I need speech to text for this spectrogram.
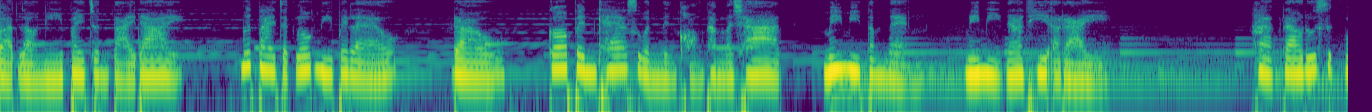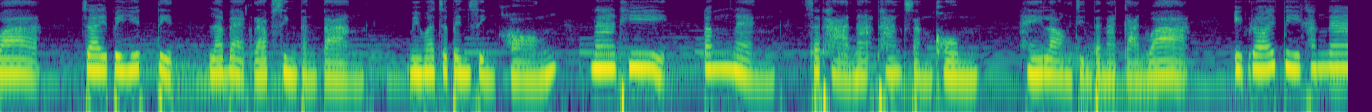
บาทเหล่านี้ไปจนตายได้ เมื่อตายจากโลกนี้ไปแล้ว เรา ก็เป็นแค่ส่วนหนึ่งของธรรมชาติ ไม่มีตำแหน่ง ไม่มีหน้าที่อะไร หากเรารู้สึกว่า ใจไปยึดติดและแบกรับสิ่งต่างๆ ไม่ว่าจะเป็นสิ่งของ หน้าที่ตำแหน่ง สถานะทางสังคม ให้ลองจินตนาการว่า อีกร้อยปีข้างหน้า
